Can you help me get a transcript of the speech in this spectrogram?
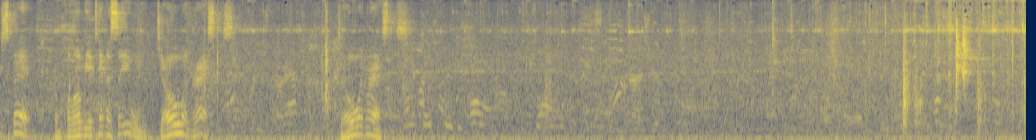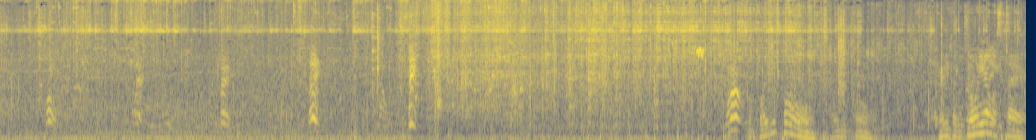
Speck from Columbia, Tennessee with Joe and Rastus. Joe and Rastus. Completed pull. Completed pull. Ready for the Joey Ellis pair.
